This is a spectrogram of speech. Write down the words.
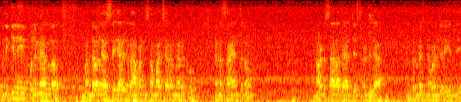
మునికిలి పులిమేరలో మండవల్లి ఎస్ఐ గారికి రాబడిన సమాచారం మేరకు నిన్న సాయంత్రం నాటు సారా తయారు చేస్తున్నట్టుగా ఇన్ఫర్మేషన్ ఇవ్వడం జరిగింది.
